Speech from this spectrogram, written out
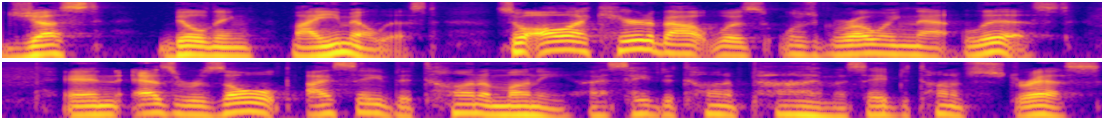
just building my email list. So all I cared about was was growing that list. And as a result, I saved a ton of money. I saved a ton of time. I saved a ton of stress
